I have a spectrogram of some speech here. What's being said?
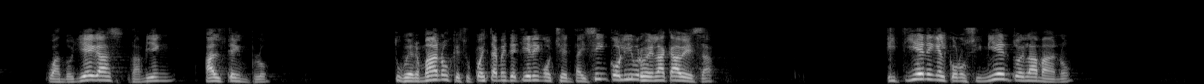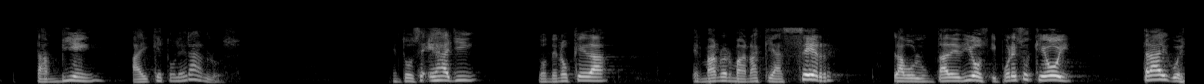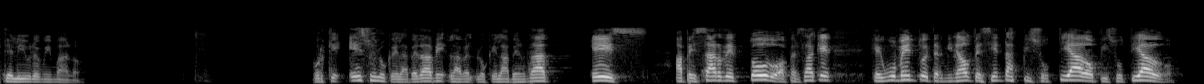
cuando llegas también al templo? Tus hermanos que supuestamente tienen 85 libros en la cabeza y tienen el conocimiento en la mano, también hay que tolerarlos. Entonces es allí donde no queda, hermano, hermana, que hacer la voluntad de Dios. Y por eso es que hoy traigo este libro en mi mano. Porque eso es lo que la verdad, lo que la verdad es. A pesar de todo, a pesar que, que en un momento determinado te sientas pisoteado pisoteado.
